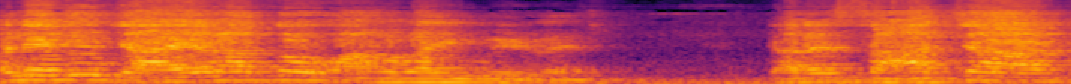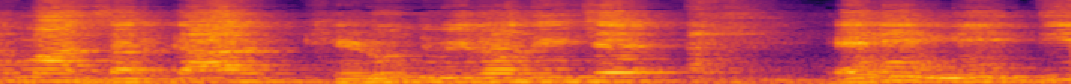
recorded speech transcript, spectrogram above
અને એની જાહેરાતો વાહવાહી મેળવે છે. ત્યારે સાચા અર્થમાં સરકાર ખેડૂત વિરોધી છે. એની નીતિ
